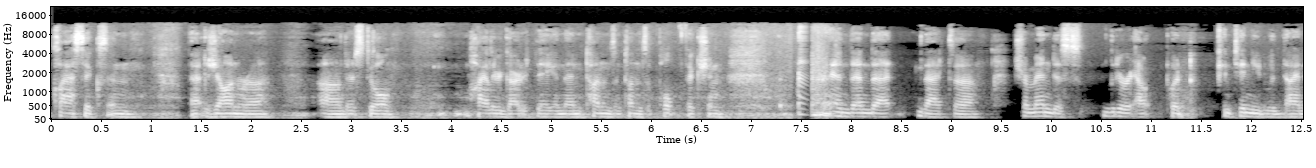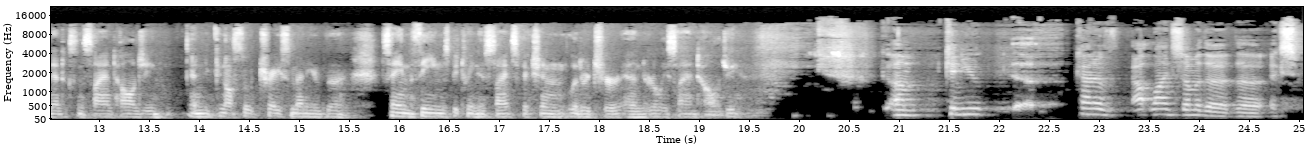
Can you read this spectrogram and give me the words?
classics in that genre. Uh, they're still highly regarded today, and then tons and tons of pulp fiction, and then that that uh, tremendous literary output continued with Dianetics and Scientology, and you can also trace many of the same themes between his science fiction literature and early Scientology. Um, can you kind of outline some of the the ex-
